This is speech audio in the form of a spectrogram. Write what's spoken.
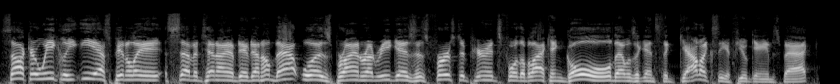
Soccer Weekly, ESPN LA 710. I am Dave Denholm. That was Brian Rodriguez's first appearance for the Black and Gold. That was against the Galaxy a few games back.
